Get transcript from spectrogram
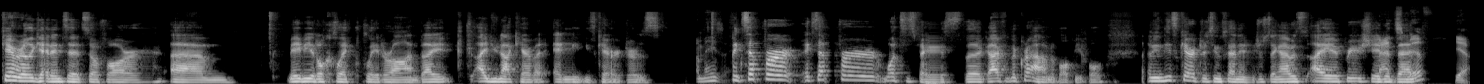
can't really get into it so far. Um maybe it'll click later on, but I I do not care about any of these characters Amazing. except for except for what's his face, the guy from The Crown of all people. I mean, his character seems kind of interesting. I was I appreciated Matt that Smith. Yeah.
